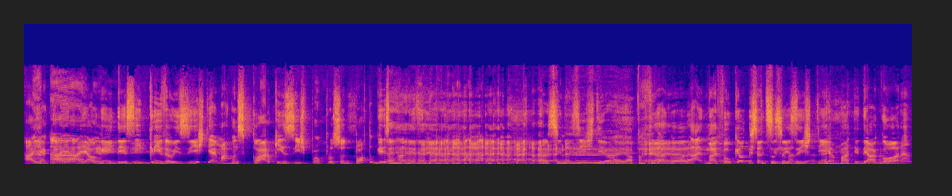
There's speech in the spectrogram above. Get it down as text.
Aí, aí, Ah, aí alguém entendi, disse, entendi. incrível existe? Aí Marcondes, claro que existe, pô, é o professor de português que tá dizendo. Ah, se não existiu, a partir de É, agora. ah, mas foi o que eu disse, eu disse, se não existia, a partir de agora,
